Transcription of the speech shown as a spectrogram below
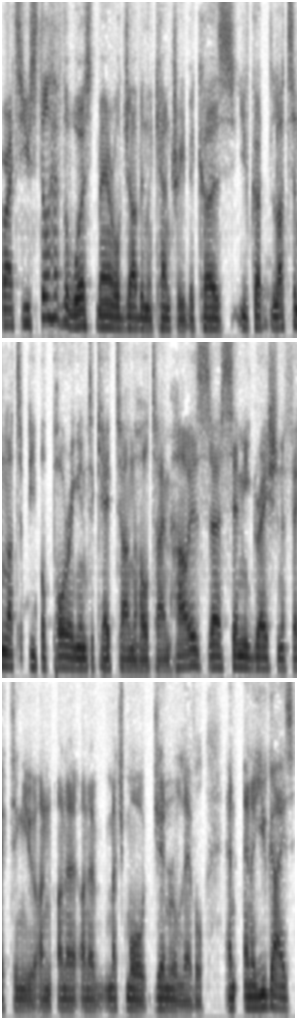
All right, so you still have the worst mayoral job in the country because you've got lots and lots of people pouring into Cape Town the whole time. How is uh, semigration affecting you on, on a on a much more general level? And and are you guys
